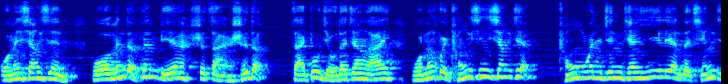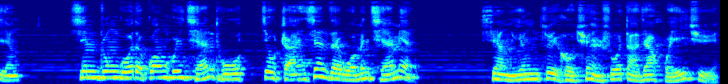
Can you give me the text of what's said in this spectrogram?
我们相信，我们的分别是暂时的。”在不久的将来，我们会重新相见，重温今天依恋的情景，新中国的光辉前途就展现在我们前面。项英最后劝说大家回去，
